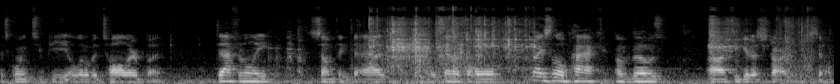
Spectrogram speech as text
It's going to be a little bit taller, but definitely something to add. I'm send out the whole nice little pack of those uh, to get us started. So,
